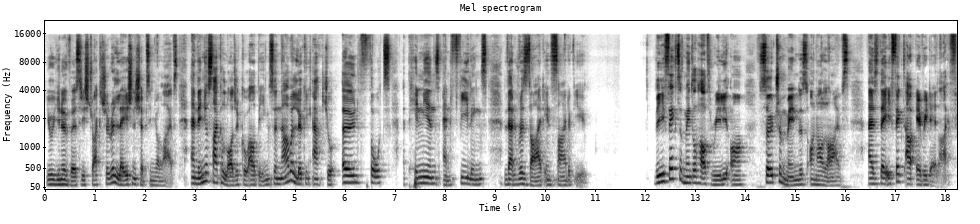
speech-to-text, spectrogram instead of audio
your university structure, relationships in your lives, and then your psychological well being. So now we're looking at your own thoughts, opinions, and feelings that reside inside of you. The effects of mental health really are so tremendous on our lives as they affect our everyday life.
